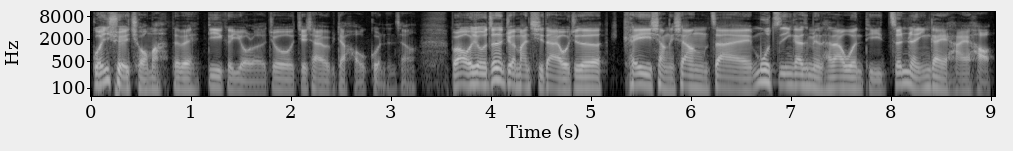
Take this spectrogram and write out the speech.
滚雪球嘛，对不对？第一个有了，就接下来会比较好滚的这样。不然我就我真的觉得蛮期待，我觉得可以想象在募资应该是没有太大问题，真人应该也还好，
